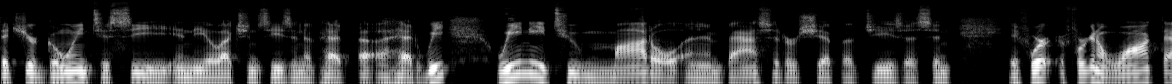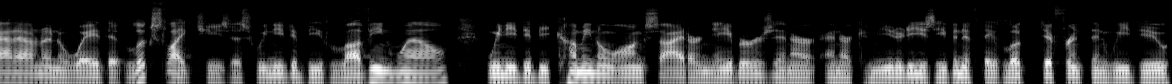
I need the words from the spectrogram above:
that you're going to see in the election season ahead. Uh, ahead, we we need to model an ambassadorship of Jesus, and if we're if we're going to walk that out in a way that looks like Jesus, we need to be loving well. We need to be coming alongside our neighbors and our and our communities, even if they look different than we do.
